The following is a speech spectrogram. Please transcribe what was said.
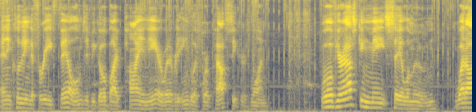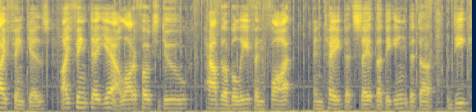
and including the free films if you go by Pioneer, whatever the English word Pathseekers one. Well, if you're asking me, Sailor Moon, what I think is, I think that, yeah, a lot of folks do have the belief and thought and take that say that the ink that the DiC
